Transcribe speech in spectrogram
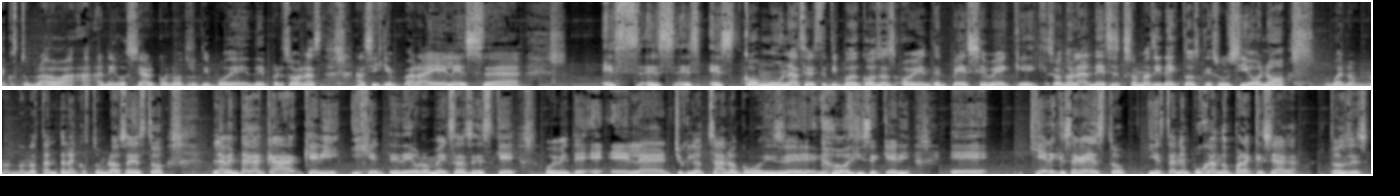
acostumbrado a, negociar con otro tipo de, de personas. Así que para él es. Es, es, es, es común hacer este tipo de cosas. Obviamente el PSV, que, que son holandeses, que son más directos, que es un sí o no, bueno, no, no, están tan acostumbrados a esto. La ventaja acá, Kerry y gente de Euromexas, es que obviamente eh, el eh, Chucky Lozano, como dice, como dice Kerry, eh, quiere que se haga esto y están empujando para que se haga. Entonces,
